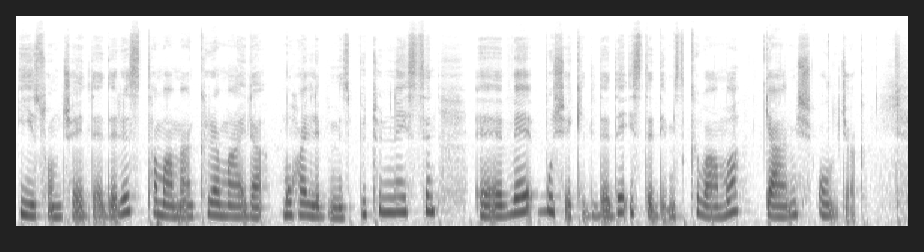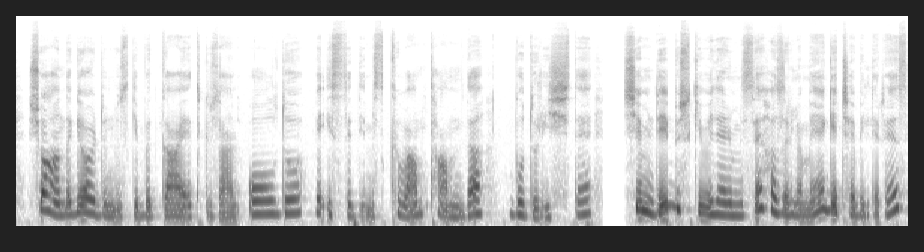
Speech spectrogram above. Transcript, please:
iyi sonuç elde ederiz. Tamamen kremayla muhallebimiz bütünleşsin e, ve bu şekilde de istediğimiz kıvama gelmiş olacak. Şu anda gördüğünüz gibi gayet güzel oldu ve istediğimiz kıvam tam da budur işte. Şimdi bisküvilerimizi hazırlamaya geçebiliriz.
